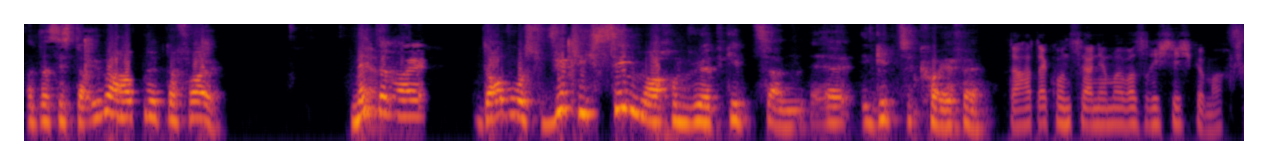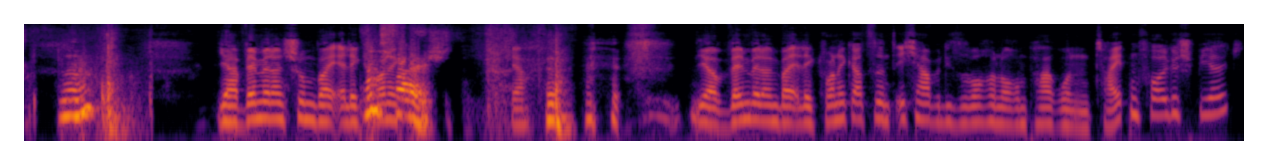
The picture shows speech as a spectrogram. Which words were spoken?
Und das ist da überhaupt nicht der Fall. Nicht Ja. einmal da, wo es wirklich Sinn machen wird, gibt's an, äh, gibt's Käufe. Da hat der Konzern ja mal was richtig gemacht. Mhm. Ja, wenn wir dann schon bei Und Electronic falsch. Ja. ja, wenn wir dann bei Electronic Arts sind, ich habe diese Woche noch ein paar Runden Titanfall gespielt.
